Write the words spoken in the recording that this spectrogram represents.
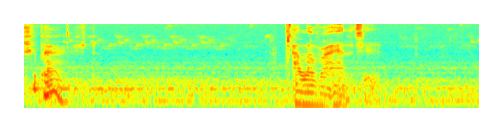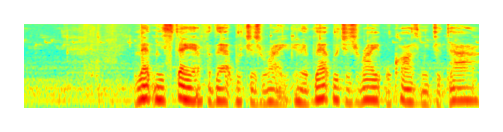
she perished. I love her attitude. Let me stand for that which is right. And if that which is right will cause me to die,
